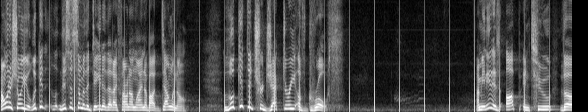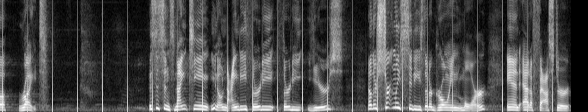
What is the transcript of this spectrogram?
I want to show you, look at this is some of the data that I found online about Delano. Look at the trajectory of growth I mean, it is up and to the right. This is since 19, you know, 90, 30, 30 years. Now, there's certainly cities that are growing more and at a faster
